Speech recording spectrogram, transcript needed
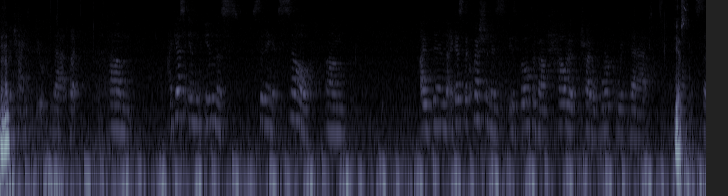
Mm-hmm. I've been trying to do that. But um, I guess in, in this sitting itself, um, I've been, I guess the question is, is both about how to try to work with that. Yes. Um, so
